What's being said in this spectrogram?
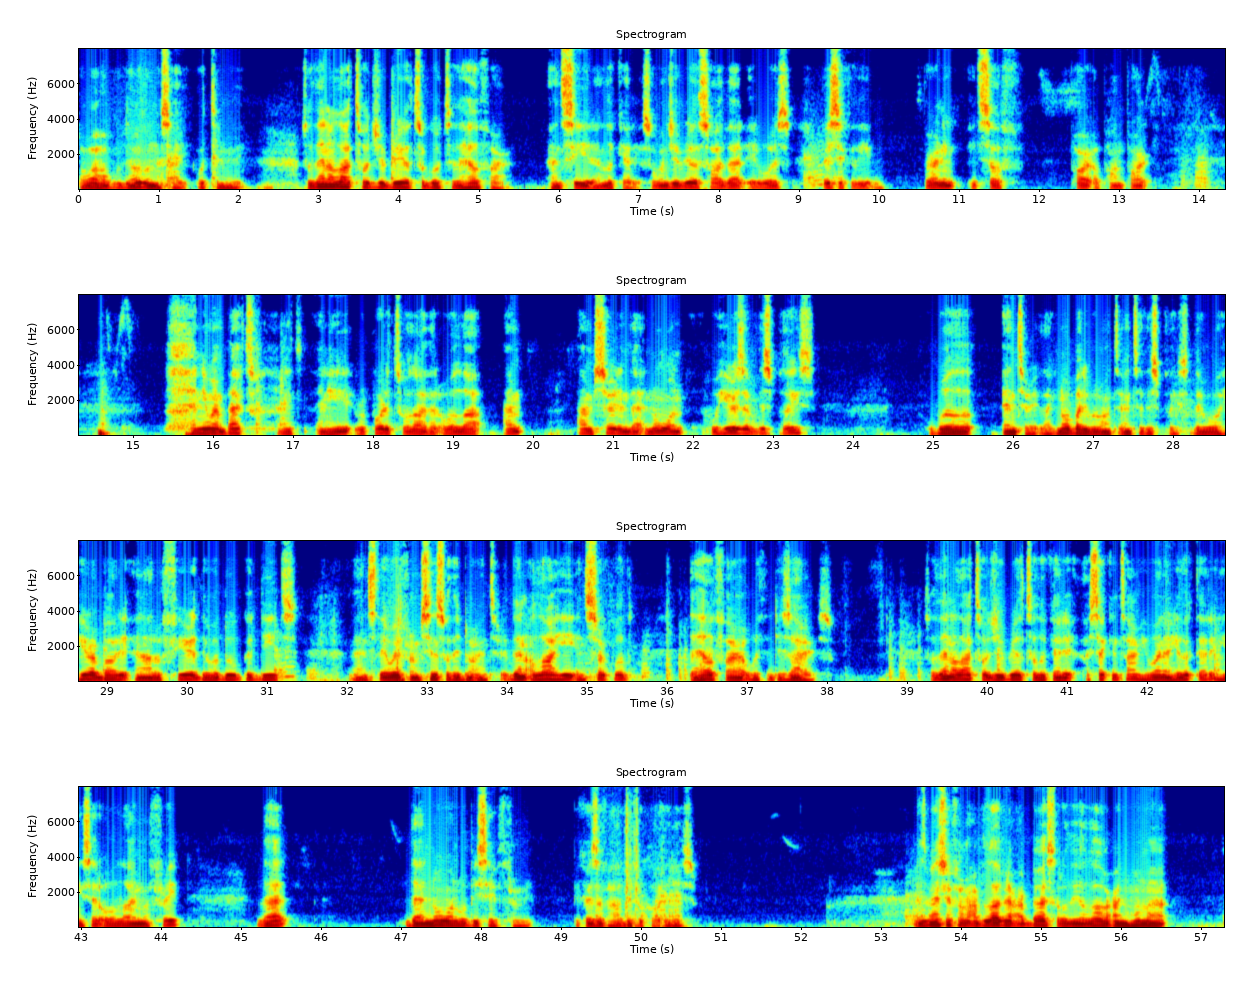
رواه أبو داود والنسائي والترمذي So then Allah told Jibril to go to the hellfire and see it and look at it. So when Jibril saw that it was basically burning itself part upon part, and he went back to and he, and he reported to Allah that, Oh Allah, I'm I'm certain that no one who hears of this place will enter it. Like nobody will want to enter this place. They will hear about it and out of fear they will do good deeds and stay away from sin so they don't enter it. Then Allah He encircled the hellfire with desires. So then Allah told Jibril to look at it a second time. He went and he looked at it and he said, Oh Allah, I'm afraid that that no one will be saved from it because of how difficult it is. As mentioned from Abdullah ibn Abbas radiallahu anhuma,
